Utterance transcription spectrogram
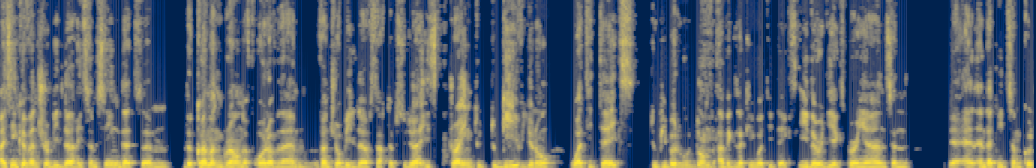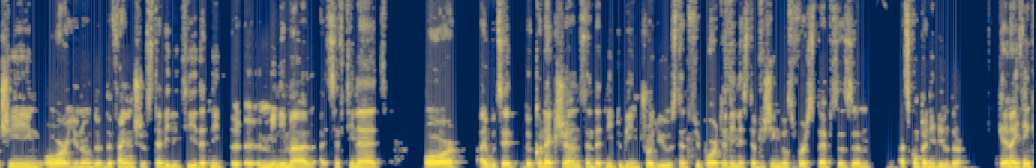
I think a venture builder is something that um, the common ground of all of them, venture builder, startup studio, is trying to, to give, you know, what it takes to people who don't have exactly what it takes, either the experience and and, and that need some coaching or, you know, the, the financial stability that need a, a minimal safety net or I would say the connections and that need to be introduced and supported in establishing those first steps as, um, as company builder. And I think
